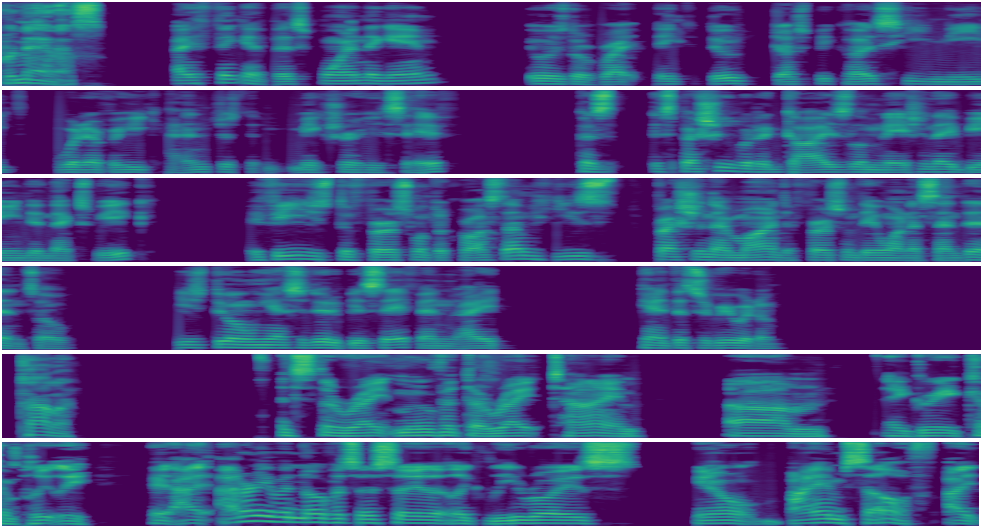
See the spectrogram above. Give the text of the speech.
Bananas. I think at this point in the game, it was the right thing to do just because he needs whatever he can just to make sure he's safe. Because especially with a guy's elimination day being the next week, if he's the first one to cross them, he's fresh in their mind, the first one they want to send in. So he's doing what he has to do to be safe, and I can't disagree with him. Tyler. It's the right move at the right time. Um, I agree completely. I, I don't even know if it's necessarily that like Leroy's, you know, by himself. I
